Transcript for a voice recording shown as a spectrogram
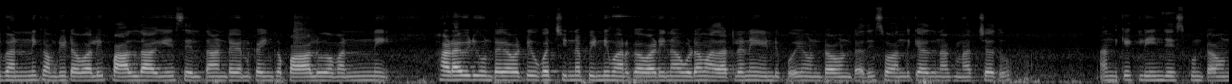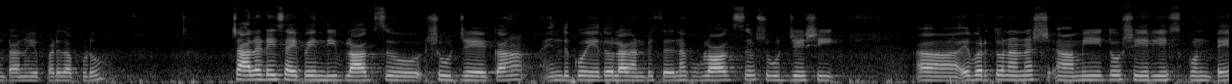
ఇవన్నీ కంప్లీట్ అవ్వాలి. పాలు తాగేసి వెళ్తా అంటే కనుక ఇంకా పాలు అవన్నీ హడావిడిగా ఉంటాయి కాబట్టి ఒక చిన్న పిండి మరక పడినా కూడా అది అట్లనే ఎండిపోయి ఉంటా ఉంటుంది. సో అందుకే అది నాకు నచ్చదు. అందుకే క్లీన్ చేసుకుంటా ఉంటాను ఎప్పటికప్పుడు చాలా డేస్ అయిపోయింది వ్లాగ్స్ షూట్ చేయక. ఎందుకో ఏదోలాగా అనిపిస్తుంది. నాకు వ్లాగ్స్ షూట్ చేసి ఎవరితోనైనా మీతో షేర్ చేసుకుంటే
